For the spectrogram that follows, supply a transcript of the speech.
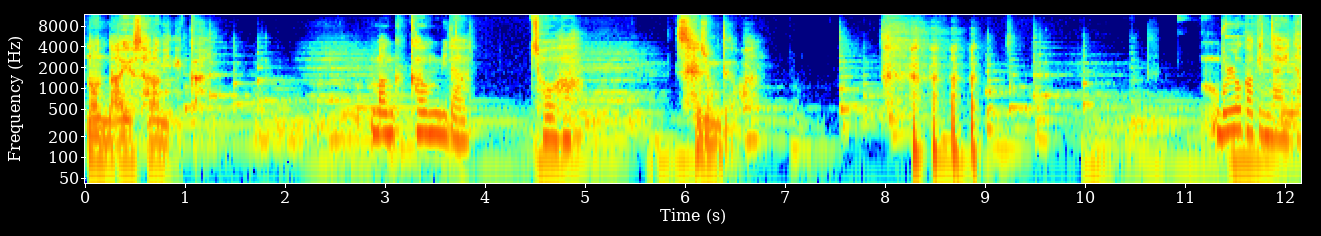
넌 나의 사람이니까. 만극하옵니다. 저하. 세종대왕. 물러가겠나이다.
